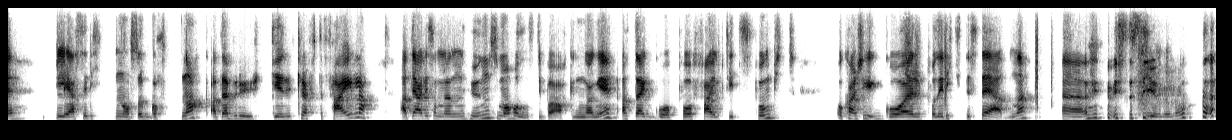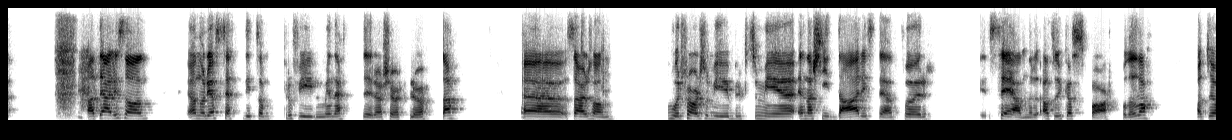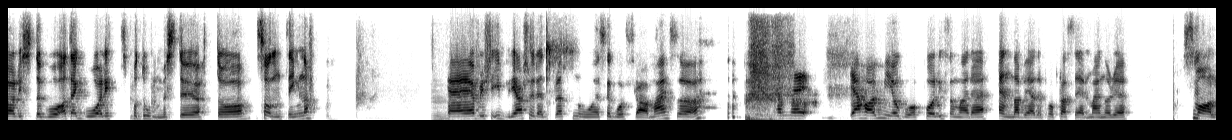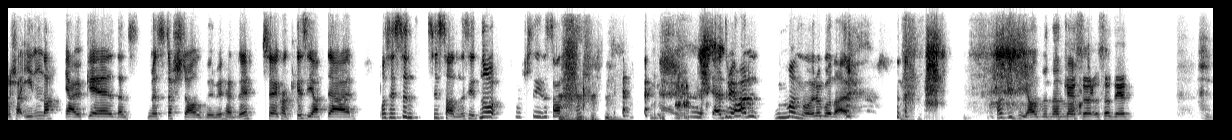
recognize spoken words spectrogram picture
leser ritten også godt nok. At jeg bruker krefter feil. da. At jeg er liksom en hund som må holdes tilbake noen ganger. At jeg går på feil tidspunkt. Og kanskje ikke går på de riktige stedene, uh, hvis du sier noe. at jeg er litt sånn ja, når de har sett litt sånn profilen min etter å ha kjørt løp, da, uh, så er det sånn Hvorfor har du så mye, brukt så mye energi der istedenfor senere At du ikke har spart på det, da. At du har lyst til å gå At jeg går litt på dumme støt og sånne ting, da. Mm. Jeg, jeg, blir så ivrig, jeg er så redd for at noe skal gå fra meg, så Men jeg, jeg har mye å gå på å liksom være enda bedre på å plassere meg når det smaler seg inn. da. Jeg er jo ikke den med største albuer heller, så jeg kan ikke si at jeg er på Susanne sitt nå, for å si det sånn. jeg tror jeg har mange år å gå der. har ikke de albuene ennå. Okay, så, så det,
